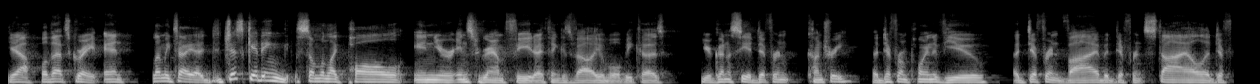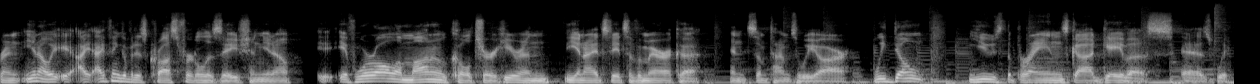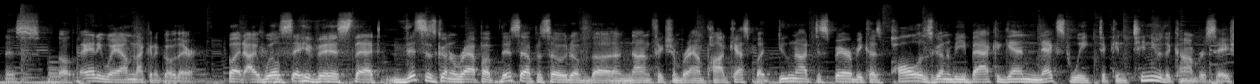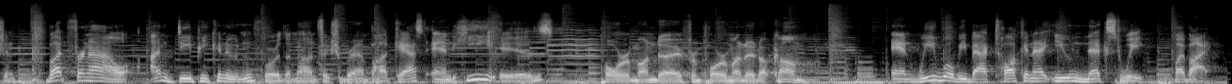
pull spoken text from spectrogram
Yeah, well, that's great. And let me tell you, just getting someone like Paul in your Instagram feed, I think is valuable because you're going to see a different country, a different point of view, a different vibe, a different style, a different, you know, I, I think of it as cross fertilization, you know. If we're all a monoculture here in the United States of America, and sometimes we are, we don't use the brains God gave us as witness. Oh, anyway, I'm not going to go there. But I will say this that this is going to wrap up this episode of the Nonfiction Brand podcast. But do not despair because Paul is going to be back again next week to continue the conversation. But for now, I'm DP Knudson for the Nonfiction Brand podcast, and he is Paul Ramondo from paulramondo.com. And we will be back talking at you next week. Bye bye.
